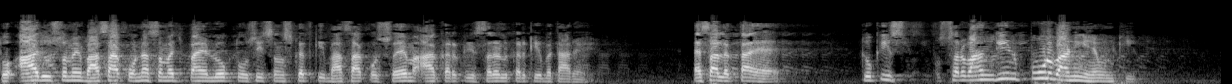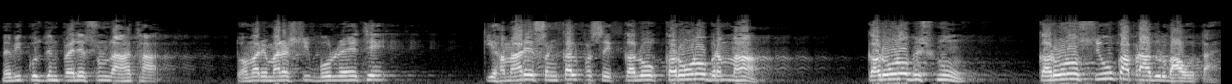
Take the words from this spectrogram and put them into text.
तो आज उस समय भाषा को न समझ पाए लोग तो उसी संस्कृत की भाषा को स्वयं आकर के सरल करके बता रहे हैं। ऐसा लगता है, क्योंकि सर्वांगीण पूर्ण वाणी है उनकी। मैं भी कुछ दिन पहले सुन रहा था तो हमारे महर्षि बोल रहे थे कि हमारे संकल्प से कलो करोड़ों ब्रह्मा, करोड़ों विष्णु, करोड़ों शिव का प्रादुर्भाव होता है।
